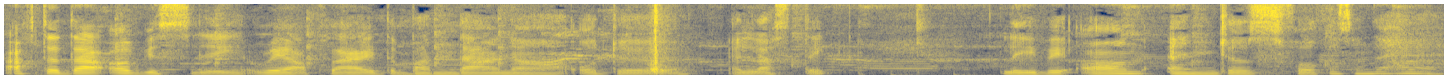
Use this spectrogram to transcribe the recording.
After that, obviously, reapply the bandana or the elastic. Leave it on and just focus on the hair.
